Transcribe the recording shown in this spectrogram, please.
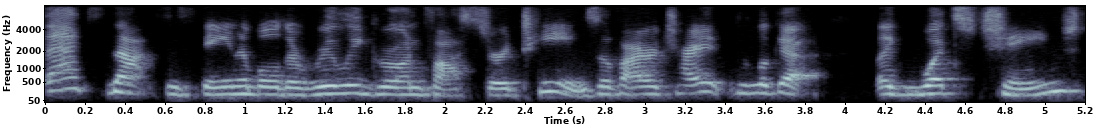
that's not sustainable to really grow and foster a team. So if I were trying to look at like what's changed,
